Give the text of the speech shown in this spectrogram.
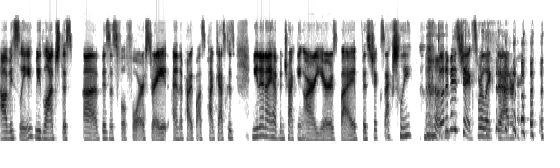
Obviously, we launched this uh, business full force, right? And the Product Boss podcast. Because Minna and I have been tracking our years by BizChix, actually. Go to BizChix. We're like the advertising.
